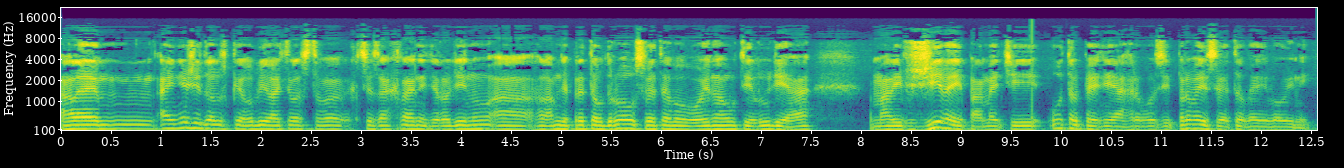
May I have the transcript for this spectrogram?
Ale mm, aj nežidovské obyvateľstvo chce zachrániť rodinu a hlavne pred tou druhou svetovou vojnou tí ľudia mali v živej pamäti utrpenia hrôzy prvej svetovej vojny.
